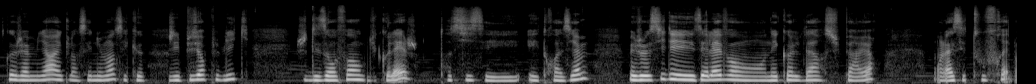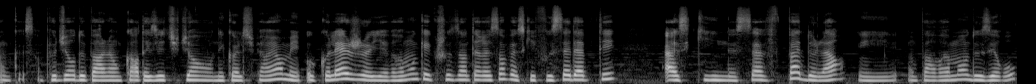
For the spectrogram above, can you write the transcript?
Ce que j'aime bien avec l'enseignement, c'est que j'ai plusieurs publics. J'ai des enfants du collège, entre 6 et, et 3e, mais j'ai aussi des élèves en école d'art supérieure. Bon là c'est tout frais donc c'est un peu dur de parler encore des étudiants en école supérieure mais au collège il y a vraiment quelque chose d'intéressant parce qu'il faut s'adapter à ce qu'ils ne savent pas de l'art et on part vraiment de zéro.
